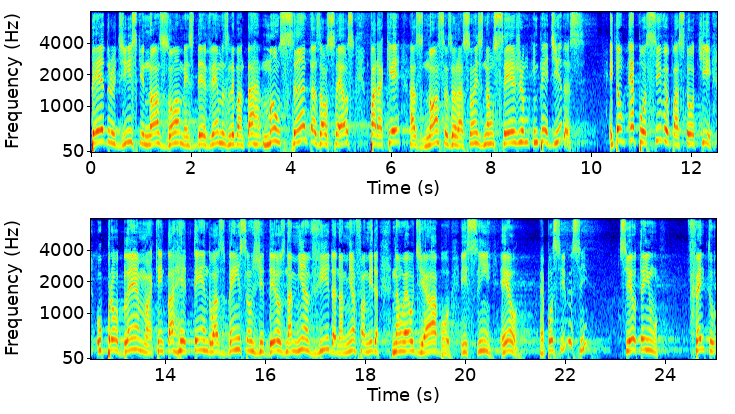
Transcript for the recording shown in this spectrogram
Pedro diz que nós, homens, devemos levantar mãos santas aos céus para que as nossas orações não sejam impedidas. Então, é possível, pastor, que o problema, quem está retendo as bênçãos de Deus na minha vida, na minha família, não é o diabo, e sim eu. É possível, sim. Se eu tenho feito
